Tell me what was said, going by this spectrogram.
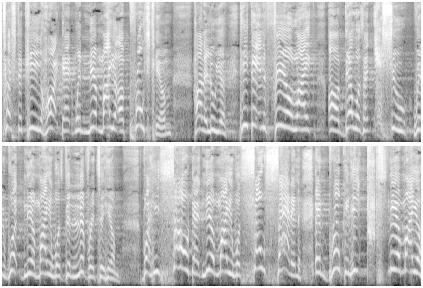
touched the king's heart that when Nehemiah approached him, hallelujah, he didn't feel like uh, there was an issue with what Nehemiah was delivering to him. But he saw that Nehemiah was so saddened and broken, he asked Nehemiah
